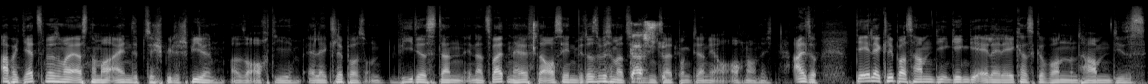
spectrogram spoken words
Aber jetzt müssen wir erst nochmal 71 Spiele spielen, also auch die LA Clippers. Und wie das dann in der zweiten Hälfte aussehen wird, das wissen wir zu das diesem stimmt. Zeitpunkt dann ja auch noch nicht. Also, die LA Clippers haben die, gegen die LA Lakers gewonnen und haben dieses,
